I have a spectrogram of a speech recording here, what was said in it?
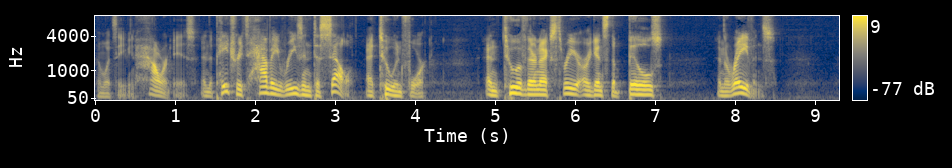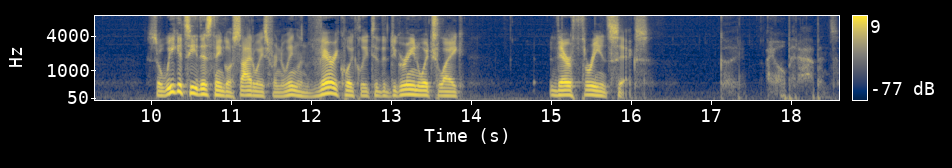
than what Xavier Howard is. And the Patriots have a reason to sell at 2 and 4 and two of their next three are against the Bills and the Ravens. So we could see this thing go sideways for New England very quickly to the degree in which, like, they're three and six. Good. I hope it happens.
